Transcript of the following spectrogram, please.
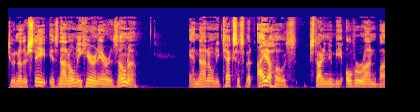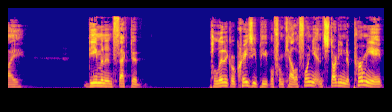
to another state is not only here in Arizona and not only Texas, but Idaho's starting to be overrun by demon infected political crazy people from California and starting to permeate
